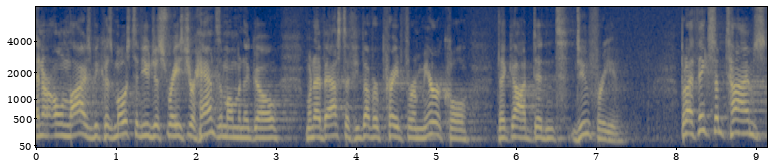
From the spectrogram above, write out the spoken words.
in our own lives because most of you just raised your hands a moment ago when I've asked if you've ever prayed for a miracle that God didn't do for you. But I think sometimes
